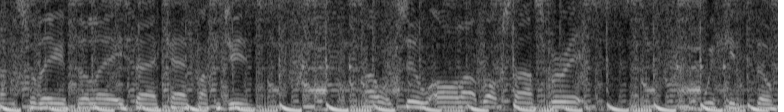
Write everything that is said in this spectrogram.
Thanks for the, for the latest uh, care packages. Out to all our Rockstar Spirits. Wicked stuff.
